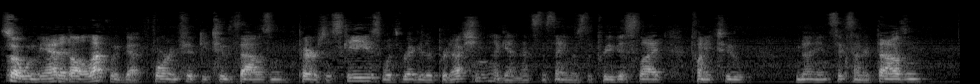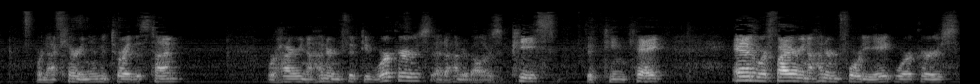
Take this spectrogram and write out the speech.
So when we add it all up, we've got 452,000 pairs of skis with regular production. Again, that's the same as the previous slide, 22,600,000. We're not carrying inventory this time. We're hiring 150 workers at $100 a piece, 15K. And we're firing 148 workers.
